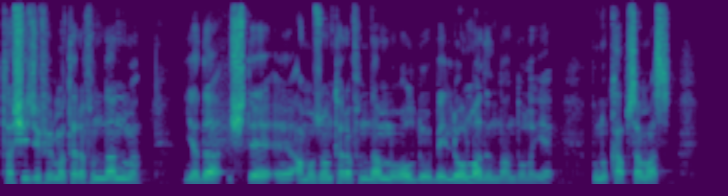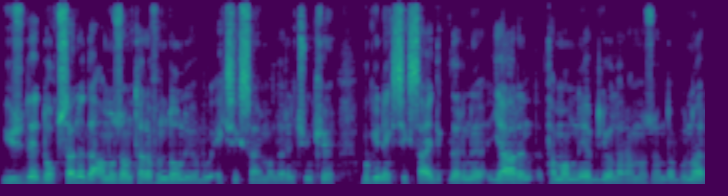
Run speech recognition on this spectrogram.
taşıyıcı firma tarafından mı ya da işte e, Amazon tarafından mı olduğu belli olmadığından dolayı bunu kapsamaz. %90'ı da Amazon tarafında oluyor bu eksik saymaların. Çünkü bugün eksik saydıklarını yarın tamamlayabiliyorlar Amazon'da. Bunlar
